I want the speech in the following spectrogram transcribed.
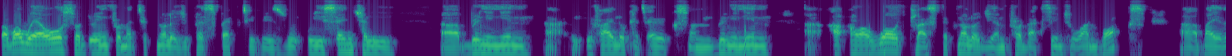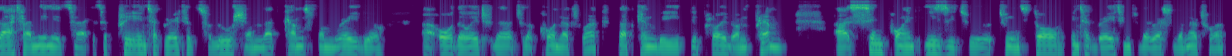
But what we're also doing from a technology perspective is we, we essentially uh, bringing in, uh, if I look at Ericsson, bringing in our world-class technology and products into one box. Uh, by that I mean it's a it's a pre-integrated solution that comes from radio uh, all the way to the to the core network that can be deployed on prem, uh, simple and easy to to install, integrate into the rest of the network,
